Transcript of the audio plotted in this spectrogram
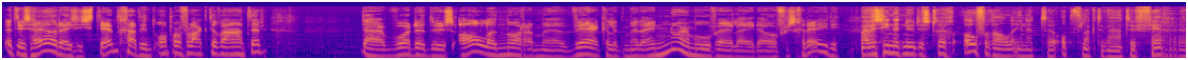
Het is heel resistent, gaat in het oppervlaktewater. Daar worden dus alle normen werkelijk met enorme hoeveelheden overschreden. Maar we zien het nu dus terug overal in het uh, oppervlaktewater ver uh,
